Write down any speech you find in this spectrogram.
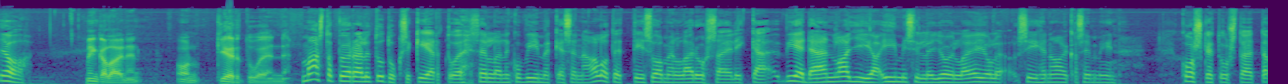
Joo. Minkälainen on kiertueenne? Maastopyöräily tutuksi kiertue, sellainen kuin viime kesänä aloitettiin Suomen ladussa, eli viedään lajia ihmisille, joilla ei ole siihen aikaisemmin kosketusta, että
